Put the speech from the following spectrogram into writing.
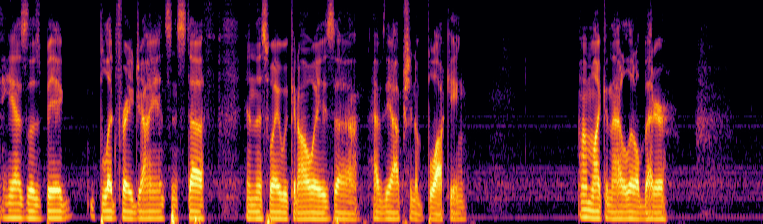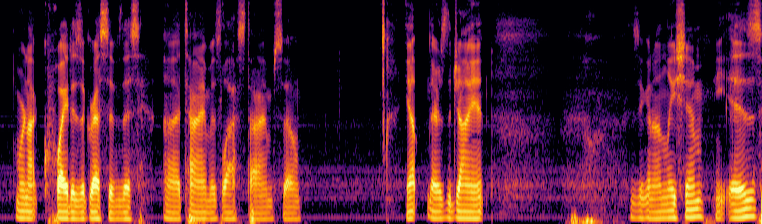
he has those big Bloodfray Giants and stuff, and this way we can always uh, have the option of blocking. I'm liking that a little better. We're not quite as aggressive this uh, time as last time, so. Yep, there's the giant. Is he going to unleash him? He is.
